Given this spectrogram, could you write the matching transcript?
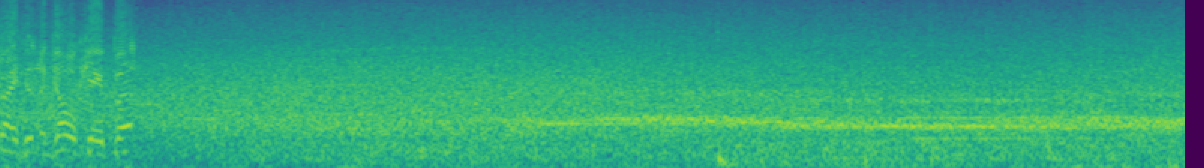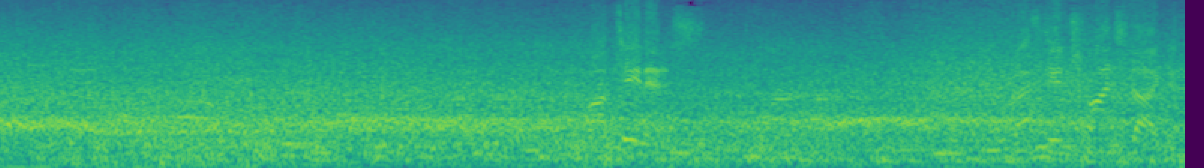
Straight at the goalkeeper. Martinez. Bastian Schweinsteiger.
